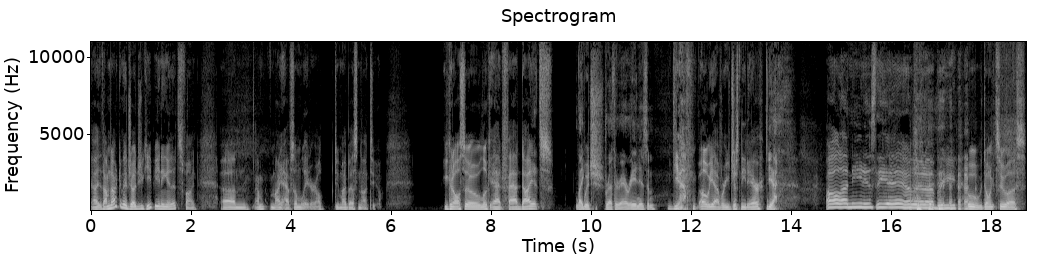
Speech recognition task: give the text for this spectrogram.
I, I'm not going to judge you. Keep eating it; it's fine. Um, I might have some later. I'll do my best not to. You could also look at fad diets, Like which breatharianism. yeah, oh yeah, where you just need air. Yeah. All I need is the air that I breathe. Ooh, don't sue us.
